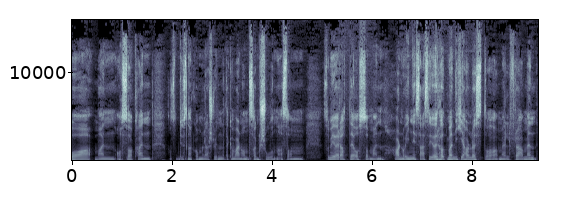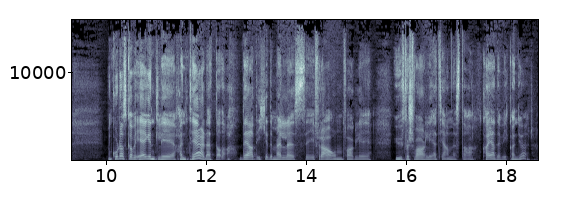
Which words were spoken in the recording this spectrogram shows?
og man også kan, som du snakka om, Lars Lune, det kan være noen sanksjoner som, som, gjør at det også man har noe inni seg som gjør at man ikke har lyst til å melde fra. Men, men hvordan skal vi egentlig håndtere dette, da? Det at ikke det meldes ifra om faglig uforsvarlige tjenester, hva er det vi kan gjøre?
